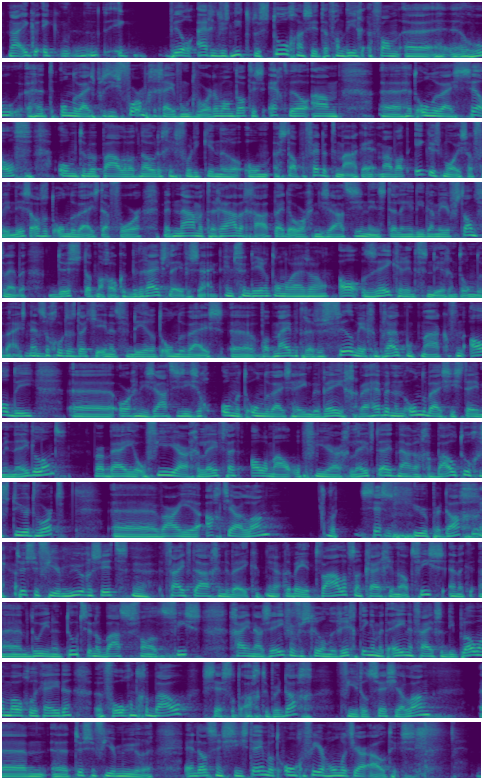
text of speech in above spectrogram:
Nou, ik, ik, ik wil eigenlijk dus niet op de stoel gaan zitten van, die, van uh, hoe het onderwijs precies vormgegeven moet worden. Want dat is echt wel aan uh, het onderwijs zelf om te bepalen wat nodig is voor die kinderen om stappen verder te maken. Maar wat ik dus mooi zou vinden is als het onderwijs daarvoor met name te raden gaat bij de organisaties en instellingen die daar meer verstand van hebben. Dus dat mag ook het bedrijfsleven zijn. In het funderend onderwijs al? Al zeker in het funderend onderwijs. Net zo goed als dat je in het funderend onderwijs, uh, wat mij betreft, dus veel meer gebruik moet maken van al die organisaties die zich om het onderwijs heen bewegen. Wij hebben een onderwijssysteem in Nederland waarbij je op vierjarige leeftijd, allemaal op vierjarige leeftijd, naar een gebouw toegestuurd wordt, uh, waar je acht jaar lang zes uur per dag tussen vier muren zit, vijf dagen in de week. Dan ben je twaalf, dan krijg je een advies en dan uh, doe je een toets. En op basis van het advies ga je naar zeven verschillende richtingen met 51 diploma-mogelijkheden. Een volgend gebouw, zes tot acht uur per dag, vier tot zes jaar lang. Um, uh, tussen vier muren. En dat is een systeem wat ongeveer 100 jaar oud is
